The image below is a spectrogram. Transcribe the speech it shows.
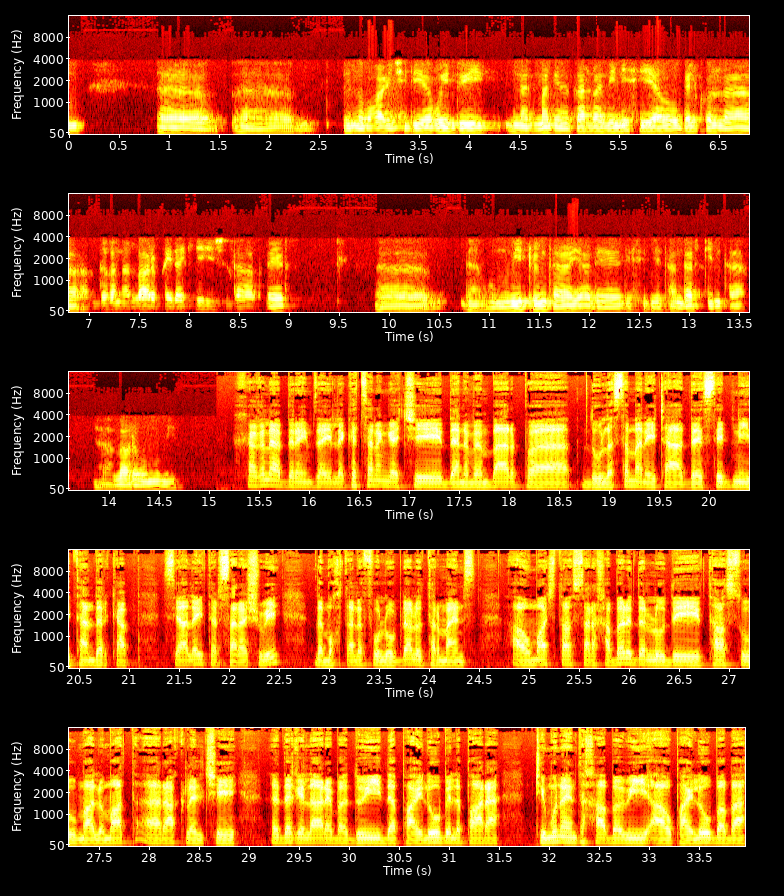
لوبغاړي چې دی هغوی دوی مد نظر باندې نیسي او بالکل دغه نه لار پیدا کیږي چې دغه پلیر عمومي ټیم ته یا د د سیدني تندر ټیم ته لار ومومي ښاغلی عبدالرحیمزی، لکه څرنګه چې د نومبر په دولسمه نېټه د سیډني تندر کپ سیالۍ ترسره شوې، د مختلفو لوبډلو ترمنځ او ما چې تاسو سره خبرې درلودې، تاسو معلومات راکړل چې له دغې لارې به دوی د پایلوبې لپاره ټیمونه انتخابوي او پایلوبه به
